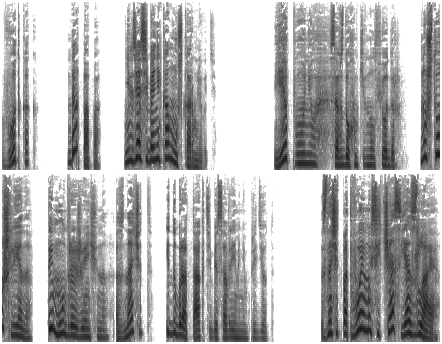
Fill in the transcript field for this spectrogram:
Вот как? Да, папа? Нельзя себя никому скармливать. Я понял, со вздохом кивнул Федор. Ну что ж, Лена, ты мудрая женщина, а значит, и доброта к тебе со временем придет. Значит, по-твоему, сейчас я злая,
